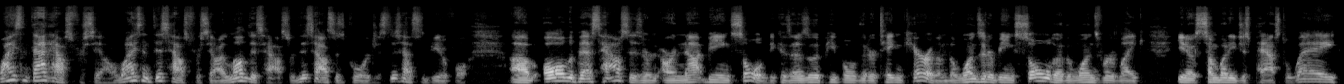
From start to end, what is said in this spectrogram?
why isn't that house for sale? why isn't this house for sale? I love this house, or this house is gorgeous. This house is beautiful. Um, all the best houses are, are not being sold because those are the people that are taking care of them. The ones that are being sold are the ones where like, you know, somebody just passed away,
